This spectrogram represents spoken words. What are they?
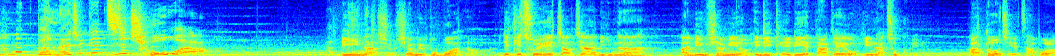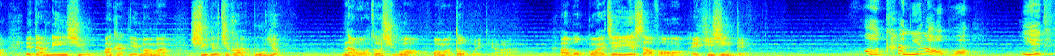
他们本来就应该直接求我呀。啊，你那是有啥物不满哦？你去找迄张嘉玲啊？啊，你有啥物哦？一直替你的大家哦囡仔出轨？啊，多一个查甫人会当忍受，啊，家己妈妈受到这块侮辱，那我做是我，我嘛躲袂掉啦。啊，不怪这叶少峰哦，会起性的。我看你老婆也天天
